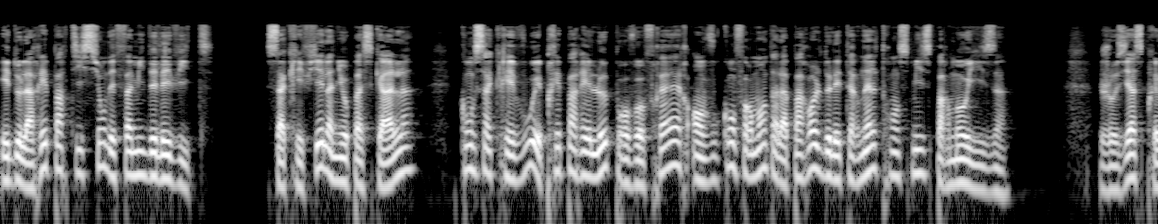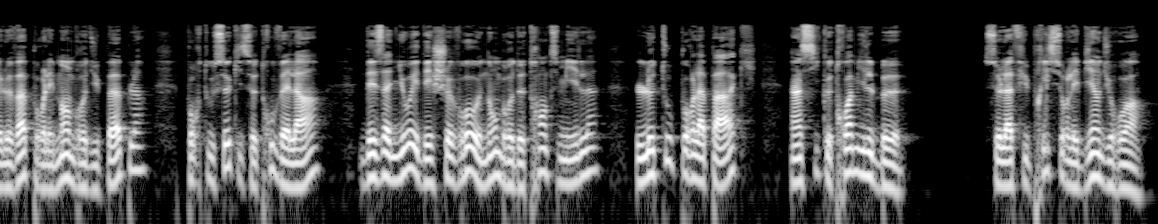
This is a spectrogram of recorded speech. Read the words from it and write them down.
et de la répartition des familles des Lévites. Sacrifiez l'agneau pascal, consacrez-vous et préparez-le pour vos frères en vous conformant à la parole de l'Éternel transmise par Moïse. Josias préleva pour les membres du peuple, pour tous ceux qui se trouvaient là, des agneaux et des chevreaux au nombre de trente mille, le tout pour la Pâque, ainsi que trois mille bœufs. Cela fut pris sur les biens du roi.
